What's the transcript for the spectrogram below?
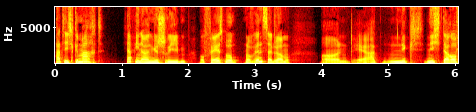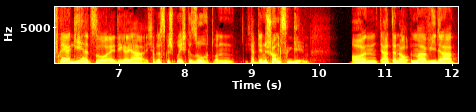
Hatte ich gemacht. Ich habe ihn angeschrieben. Auf Facebook und auf Instagram. Und er hat nicht, nicht darauf reagiert. So, ey, Digga, ja, ich habe das Gespräch gesucht und ich habe dir eine Chance gegeben. Und er hat dann auch immer wieder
